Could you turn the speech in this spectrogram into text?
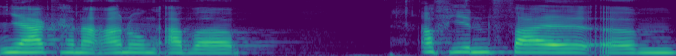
ja, keine Ahnung, aber auf jeden Fall ähm,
